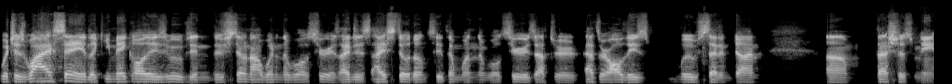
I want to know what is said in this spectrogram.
which is why I say like you make all these moves and they're still not winning the World Series. I just I still don't see them winning the World Series after after all these moves said and done. Um, that's just me.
